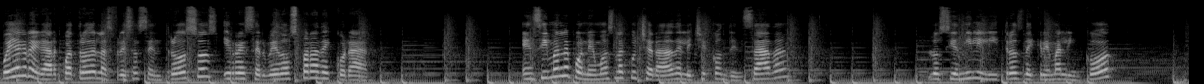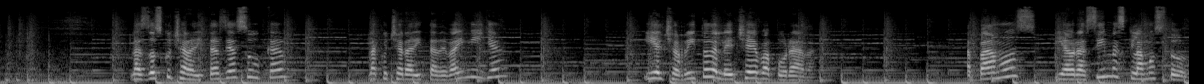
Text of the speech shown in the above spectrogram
Voy a agregar 4 de las fresas en trozos y reservé 2 para decorar. Encima le ponemos la cucharada de leche condensada, los 100 mililitros de crema Lincot, las dos cucharaditas de azúcar, la cucharadita de vainilla y el chorrito de leche evaporada. Tapamos y ahora sí mezclamos todo.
